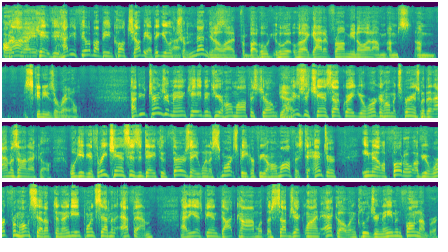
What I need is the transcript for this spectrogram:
Don, RJ, I can't, how do you feel about being called chubby? I think you look tremendous. You know what? From but who, who who I got it from? You know what? I'm I'm I'm skinny as a rail. Have you turned your man cave into your home office, Joe? Well, here's your chance to upgrade your work at home experience with an Amazon Echo. We'll give you three chances a day through Thursday to win a smart speaker for your home office. To enter, email a photo of your work from home setup to 98.7 FM at ESPN.com with the subject line Echo. Include your name and phone number.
